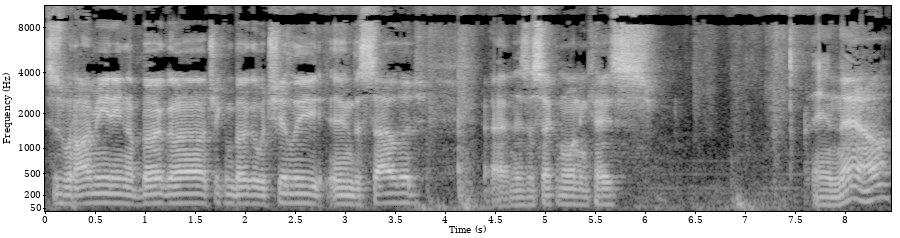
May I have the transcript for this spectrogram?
This is what I'm eating a burger, chicken burger with chili, and the salad. And there's a second one in case. And now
